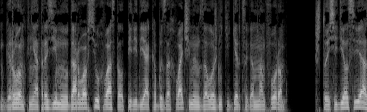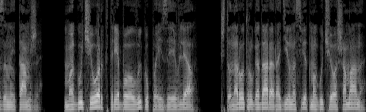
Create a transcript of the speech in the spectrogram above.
Гронк неотразимый удар вовсю хвастал перед якобы захваченным в заложники герцогом Намфором, что сидел связанный там же. Могучий орк требовал выкупа и заявлял, что народ Ругадара родил на свет могучего шамана,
